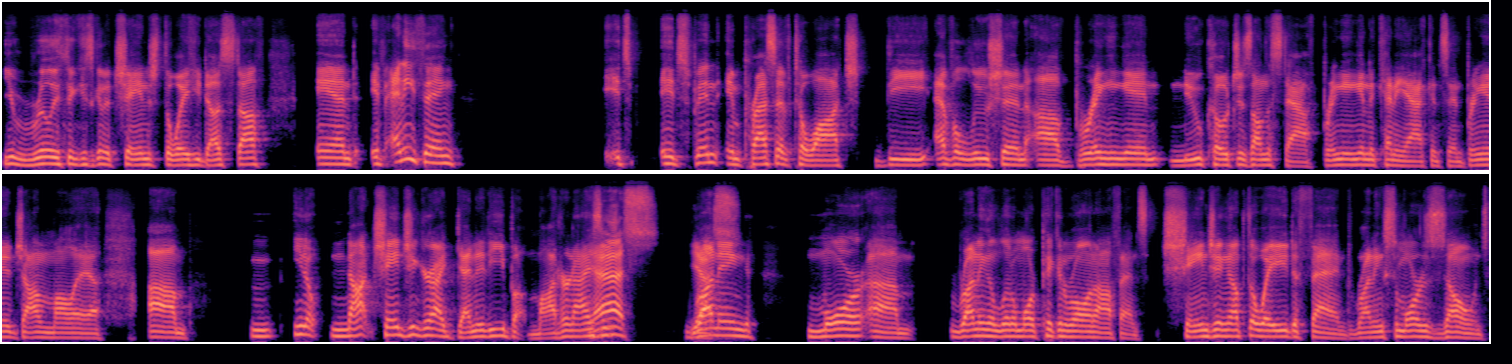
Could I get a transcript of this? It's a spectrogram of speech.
You really think he's going to change the way he does stuff? And if anything, it's it's been impressive to watch the evolution of bringing in new coaches on the staff, bringing in a Kenny Atkinson, bringing in Jama Mahlalela. Um, you know, not changing your identity, but modernizing. Yes. Running yes. more um, running a little more pick and roll on offense, changing up the way you defend, running some more zones,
